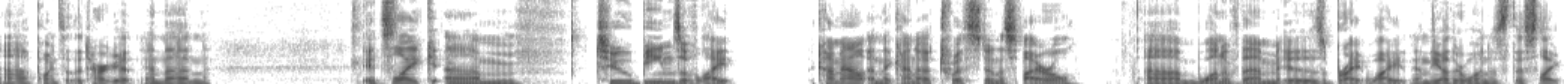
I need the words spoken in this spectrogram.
uh, points at the target, and then it's like um, two beams of light come out, and they kind of twist in a spiral. Um, one of them is bright white, and the other one is this like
